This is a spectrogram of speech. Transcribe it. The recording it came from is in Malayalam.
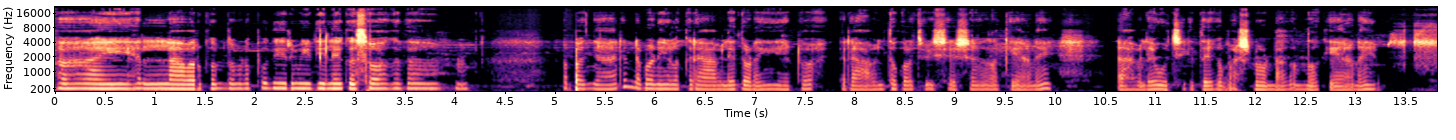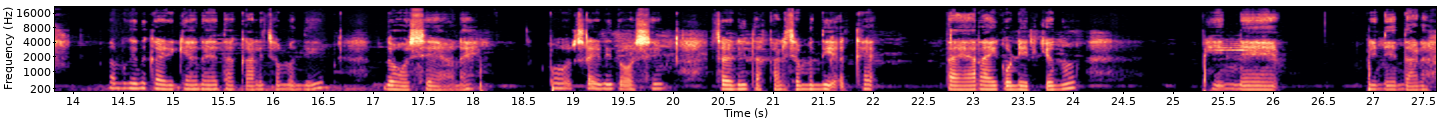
ഹായ് എല്ലാവർക്കും നമ്മുടെ പുതിയൊരു വീഡിയോയിലേക്ക് സ്വാഗതം. അപ്പം ഞാൻ എന്റെ പണികളൊക്കെ രാവിലെ തുടങ്ങി കേട്ടോ. രാവിലത്തെ കുറച്ച് വിശേഷങ്ങളൊക്കെയാണ്. രാവിലെ ഉച്ചക്കത്തേക്ക് ഭക്ഷണം ഉണ്ടാക്കുന്നതൊക്കെയാണ്. നമുക്കിന്ന് കഴിക്കാനായ തക്കാളി ചമ്മന്തിയും ദോശയാണ്. അപ്പോൾ ഒരു സൈഡിൽ ദോശയും സൈഡിൽ തക്കാളി ചമ്മന്തി ഒക്കെ തയ്യാറായിക്കൊണ്ടിരിക്കുന്നു. പിന്നെ പിന്നെ എന്താണ്?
